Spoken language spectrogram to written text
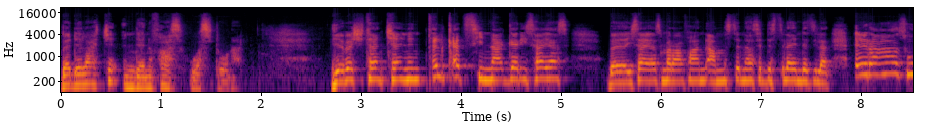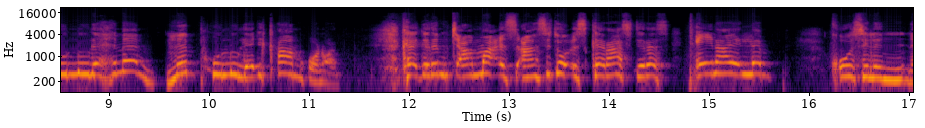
በደላችን እንደ ንፋስ ወስዶናል። የበሽታችንን ጥልቀት ሲናገር ኢሳያስ በኢሳያስ ምዕራፍ አንድ አምስትና ስድስት ላይ እንደዚህ ይላል። እራስ ሁሉ ለህመም ልብ ሁሉ ለድካም ሆኗል። ከግርም ጫማ አንስቶ እስከ ራስ ድረስ ጤና የለም። ቁስልና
